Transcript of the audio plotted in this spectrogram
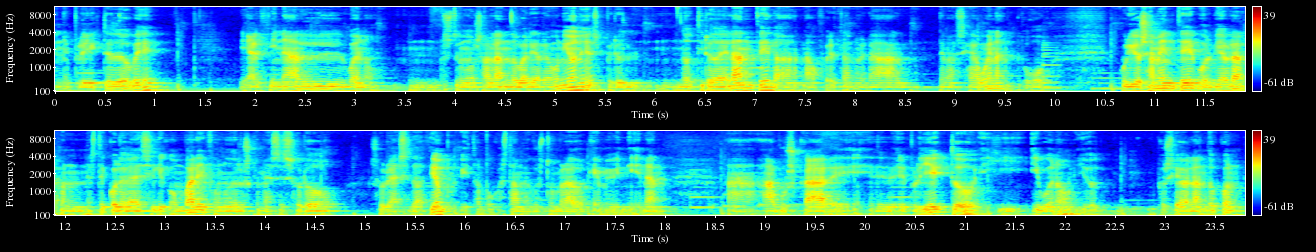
el proyecto de OB y al final, bueno, estuvimos hablando varias reuniones, pero no tiró adelante, la, la oferta no era demasiado buena. Luego, curiosamente, volví a hablar con este colega de Silicon Valley, fue uno de los que me asesoró sobre la situación, porque tampoco estaba muy acostumbrado a que me vinieran a, a buscar eh, el, proyecto. Y, y, bueno, yo pues iba hablando con,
